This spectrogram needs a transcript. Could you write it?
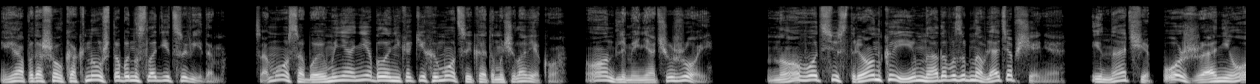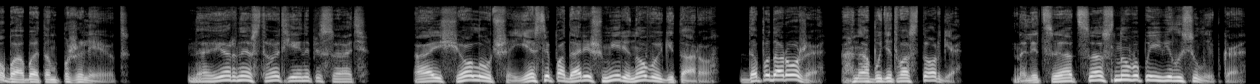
Я подошел к окну, чтобы насладиться видом. Само собой, у меня не было никаких эмоций к этому человеку. Он для меня чужой. Но вот сестренка им надо возобновлять общение. Иначе позже они оба об этом пожалеют. Наверное, стоит ей написать. А еще лучше, если подаришь Мире новую гитару. Да подороже, она будет в восторге. На лице отца снова появилась улыбка.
